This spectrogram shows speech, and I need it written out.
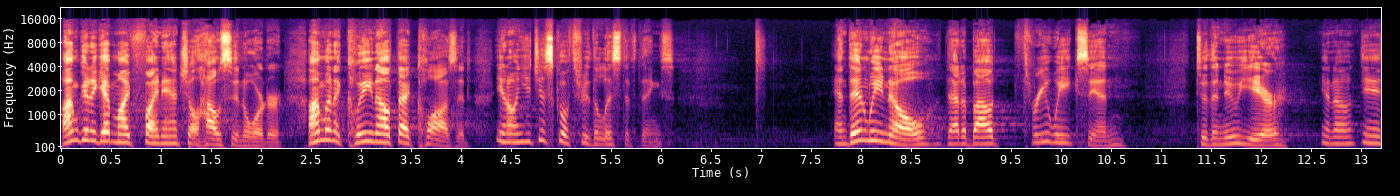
I'm going to get my financial house in order. I'm going to clean out that closet. You know, and you just go through the list of things. And then we know that about three weeks in to the new year, you know, you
